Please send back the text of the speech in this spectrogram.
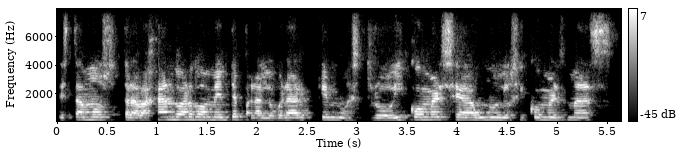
estamos trabajando arduamente para lograr que nuestro e-commerce sea uno de los e-commerce más,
